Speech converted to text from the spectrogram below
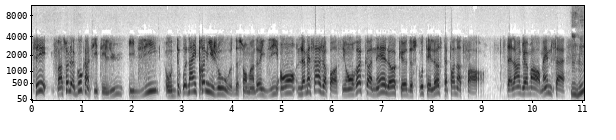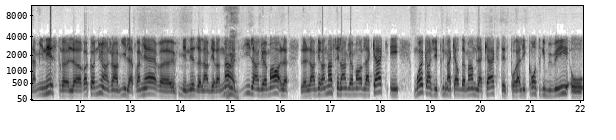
Tu sais, François Legault, quand il est élu, il dit, au, dans les premiers jours de son mandat, il dit, on, le message a passé. On reconnaît là, que de ce côté-là, c'était pas notre fort. C'était l'angle mort. Même sa, sa ministre l'a reconnu en janvier. La première euh, ministre de l'Environnement a dit l'angle mort, le- le- l'environnement, c'est l'angle mort de la CAQ. Et moi, quand j'ai pris ma carte de membre de la CAQ, c'était pour aller contribuer au-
